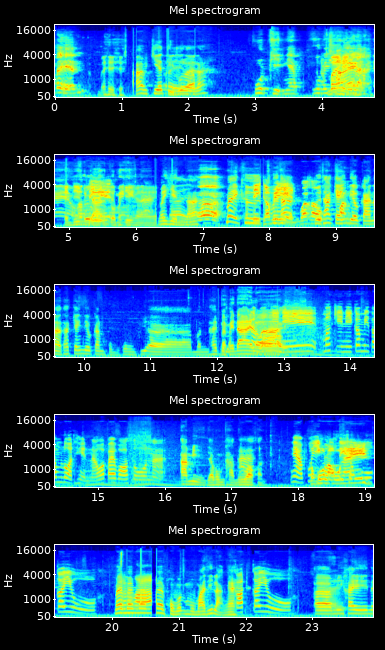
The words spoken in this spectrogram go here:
ไม่เห็นไม่อ้าวเมื่อกี้ตีพูดเลยนะ พูดผิดไงพูดไม่ไม่ใช่เห็นไงเห็นที่ดูดาตัวเมื่อกี้ไง ไม่เห็นนะ เออ ไม่คือปกติก็ไม่คือถ้าเห็นว่าเขาคือถ้าแก๊งเดียวกันอะถ้าแก๊งเดียวกันผมคงพี่เอ่อมันให้เป็มันนไม่ได้แต่หรอเมื่อกกี้นี้เมื่อกี้นี้ก็มีตำรวจเห็นนะว่าไปวอลโซนอะอะมีเดี๋ยวผมถามในวอลก่อน เนี่ยผู้หญิงก็พวกเราผมสีไงชมพูก็อยู่ไม่ไม่ไม่ไม่ผมผมมาที่หลังไงก๊อตก็อยู่ เอ่อมีใครใน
